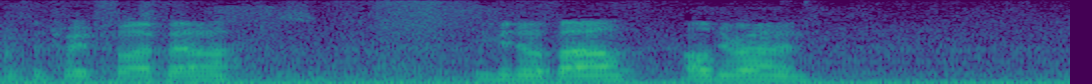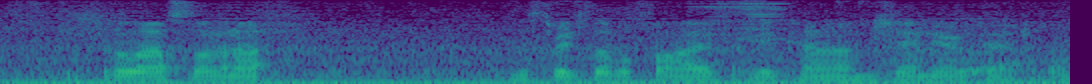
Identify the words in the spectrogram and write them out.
Concentrate firepower. You can do a Ba'al. Hold your own. Just it'll last long enough. This reach level 5 and become damn near impenetrable.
